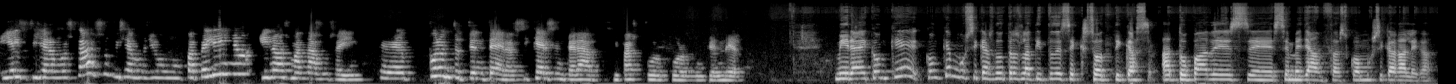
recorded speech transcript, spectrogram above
e eles os casos, fixemos un papeliño e nós mandamos aí. Eh, pronto te enteras, si queres enterar, si faz por, por entender. Mira, e con que, con que músicas de outras latitudes exóticas atopades eh, semellanzas coa música galega?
